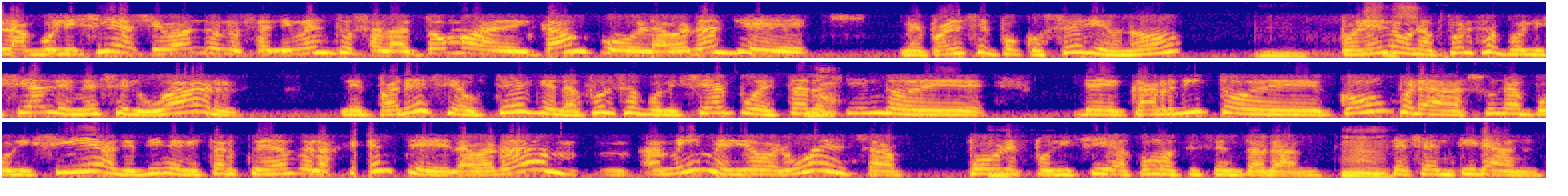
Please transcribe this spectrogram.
la policía llevando los alimentos a la toma del campo, la verdad que me parece poco serio, ¿no? Mm. Poner a una fuerza policial en ese lugar. ¿Le parece a usted que la fuerza policial puede estar haciendo de, de carrito de compras una policía que tiene que estar cuidando a la gente? La verdad, a mí me dio vergüenza. Pobres policías, ¿cómo se sentarán? Mm. Se sentirán.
